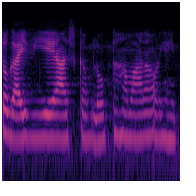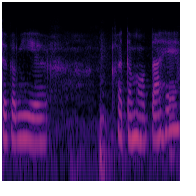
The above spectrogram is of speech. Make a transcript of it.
तो गाइज़ ये आज का ब्लॉग था हमारा और यहीं तक अभी ये ख़त्म होता है।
